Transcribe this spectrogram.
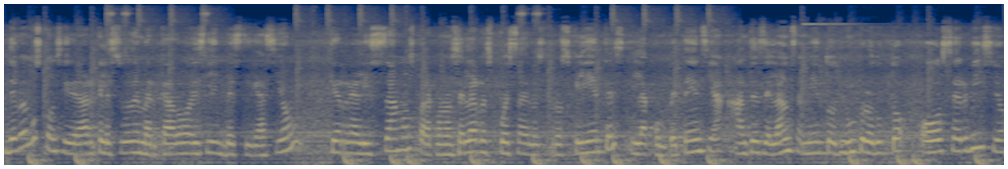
Debemos considerar que el estudio de mercado es la investigación que realizamos para conocer la respuesta de nuestros clientes y la competencia antes del lanzamiento de un producto o servicio.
